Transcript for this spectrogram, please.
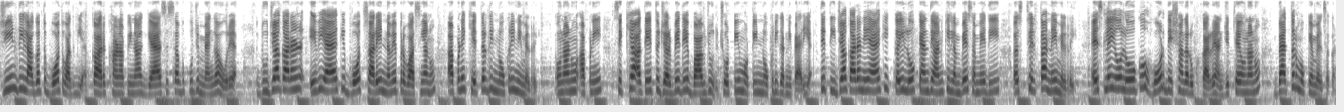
ਜੀਣ ਦੀ ਲਾਗਤ ਬਹੁਤ ਵੱਧ ਗਈ ਹੈ। ਘਰ, ਖਾਣਾ ਪੀਣਾ, ਗੈਸ ਸਭ ਕੁਝ ਮਹਿੰਗਾ ਹੋ ਰਿਹਾ ਹੈ। ਦੂਜਾ ਕਾਰਨ ਇਹ ਵੀ ਹੈ ਕਿ ਬਹੁਤ ਸਾਰੇ ਨਵੇਂ ਪ੍ਰਵਾਸੀਆਂ ਨੂੰ ਆਪਣੇ ਖੇਤਰ ਦੀ ਨੌਕਰੀ ਨਹੀਂ ਮਿਲ ਰਹੀ। ਉਹਨਾਂ ਨੂੰ ਆਪਣੀ ਸਿੱਖਿਆ ਅਤੇ ਤਜਰਬੇ ਦੇ ਬਾਵਜੂਦ ਛੋਟੀ-ਮੋਟੀ ਨੌਕਰੀ ਕਰਨੀ ਪੈ ਰਹੀ ਹੈ। ਤੇ ਤੀਜਾ ਕਾਰਨ ਇਹ ਹੈ ਕਿ ਕਈ ਲੋਕ ਕਹਿੰਦੇ ਹਨ ਕਿ ਲੰਬੇ ਸਮੇਂ ਦੀ ਸਥਿਰਤਾ ਨਹੀਂ ਮਿਲ ਰਹੀ। ਇਸ ਲਈ ਉਹ ਲੋਕ ਹੋਰ ਦੇਸ਼ਾਂ ਦਾ ਰੁਖ ਕਰ ਰਹੇ ਹਨ, ਜਿੱਥੇ ਉਹਨਾਂ ਨੂੰ ਬਿਹਤਰ ਮੌਕੇ ਮਿਲ ਸਕਣ।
